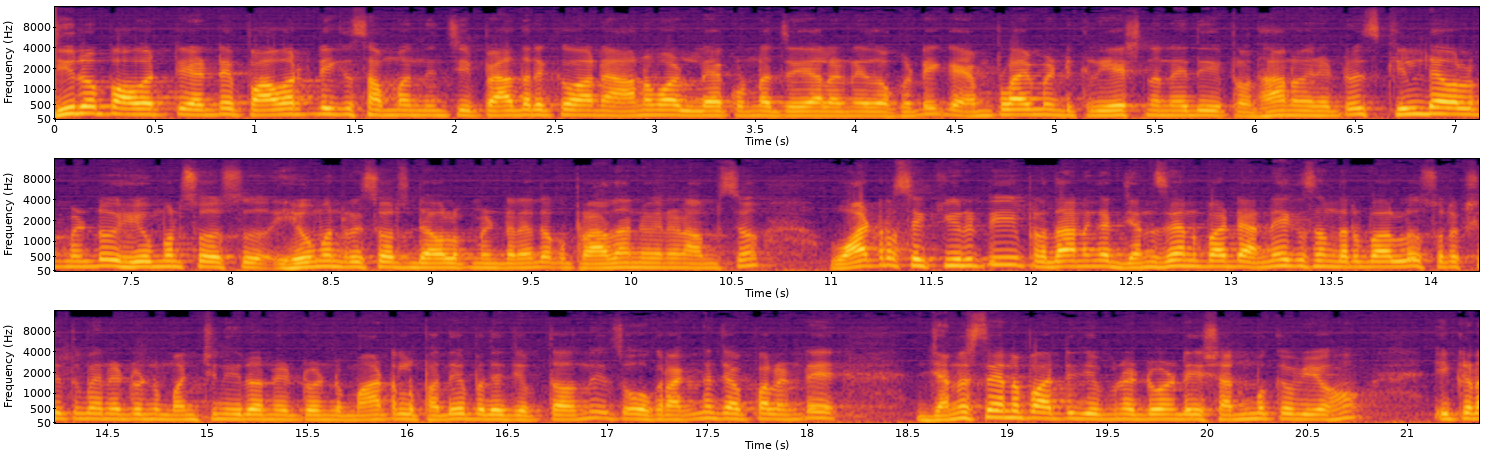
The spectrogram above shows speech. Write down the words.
జీరో పావర్టీ అంటే పావర్టీకి సంబంధించి పేదరికం అనే ఆనవాళ్ళు లేకుండా చేయాలనేది ఒకటి. ఇక ఎంప్లాయ్మెంట్ క్రియేషన్ అనేది ప్రధానమైనటువంటి. Skill development human source human resource development అనేది ఒక ప్రాధాన్యమైన అంశం. వాటర్ సెక్యూరిటీ ప్రధానంగా జనసేన పార్టీ అనేక సందర్భాల్లో సురక్షితమైనటువంటి మంచినీరు అనేటువంటి మాటలు పదే పదే చెప్తా ఉంది. సో ఒక రకంగా చెప్పాలంటే జనసేన పార్టీ చెప్పినటువంటి షణ్ముఖ వ్యూహం ఇక్కడ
